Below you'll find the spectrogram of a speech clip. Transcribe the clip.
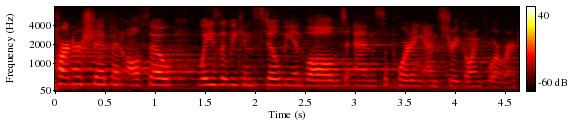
partnership and also ways that we can still be involved and supporting N Street going forward.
